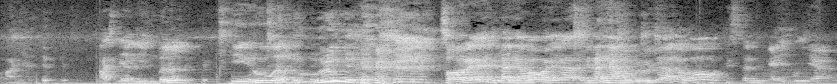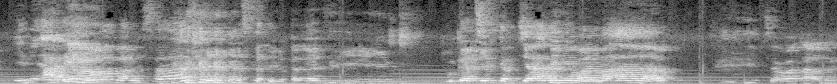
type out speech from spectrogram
bapaknya. Pas dia bimbel di ruang guru, sore ditanya bapaknya, ditanya sama gurunya agama apa Kristen kayak ibunya. ini Adil, agama bangsa bukan sip kerjaan ini mohon maaf Siapa tahu kan?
